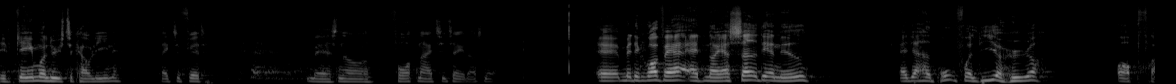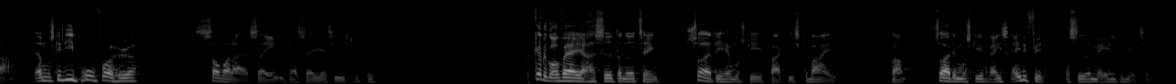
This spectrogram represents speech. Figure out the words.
et gamerlys til Karoline. Rigtig fedt. Med sådan nogle Fortnite-citater og sådan noget. Uh, men det kan godt være, at når jeg sad dernede, at jeg havde brug for lige at høre op fra. Jeg havde måske lige brug for at høre, så var der altså en, der sagde ja til Jesus, du. Så kan det godt være, at jeg har siddet dernede og tænkt, så er det her måske faktisk vejen frem. Så er det måske rigtig, rigtig fedt at sidde og male de her ting.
